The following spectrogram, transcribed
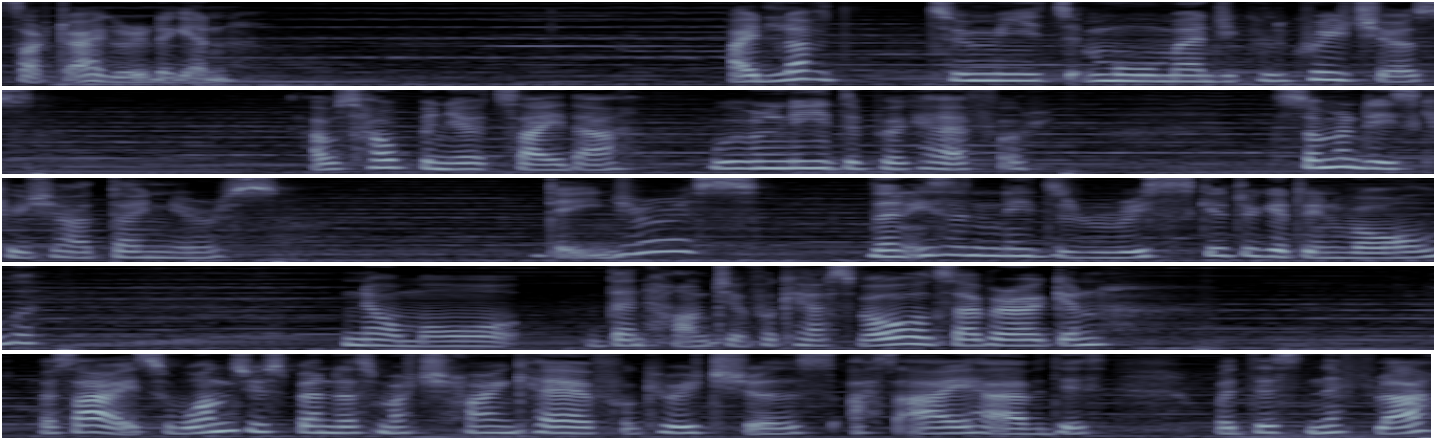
Start to aggregate again. I'd love to meet more magical creatures. I was hoping you'd say that. We will need to be careful. Some of these creatures are dangerous. Dangerous? Then isn't it risky to get involved? No more than hunting for cursed vaults, I reckon. Besides, once you spend as much time care for creatures as I have this with this Niffler,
